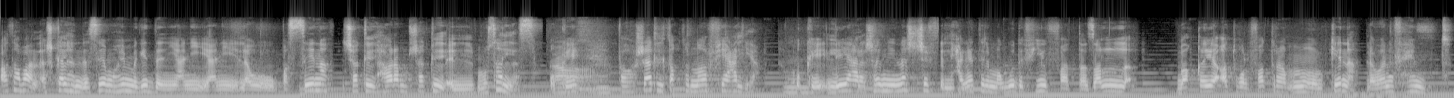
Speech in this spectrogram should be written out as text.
آه طبعا الأشكال الهندسية مهمة جدا. يعني يعني لو بصينا شكل الهرم شكل المثلث أوكي؟ آه. فهو شكل طاقة النار فيه عالية مم. okay؟ ليه؟ علشان ينشف الحاجات اللي موجودة فيه فتظل باقية أطول فترة ممكنة. لو أنا فهمت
